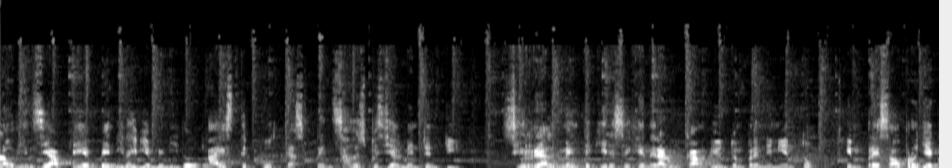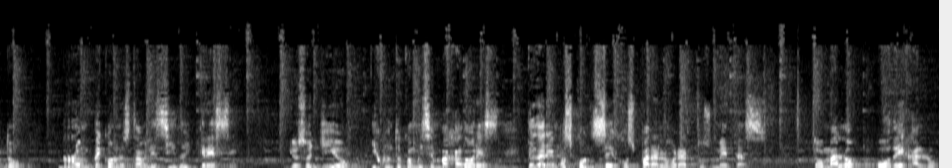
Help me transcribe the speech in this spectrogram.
Hola audiencia, bienvenida y bienvenido a este podcast pensado especialmente en ti. Si realmente quieres generar un cambio en tu emprendimiento, empresa o proyecto, rompe con lo establecido y crece. Yo soy Gio y junto con mis embajadores te daremos consejos para lograr tus metas. Tómalo o déjalo.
